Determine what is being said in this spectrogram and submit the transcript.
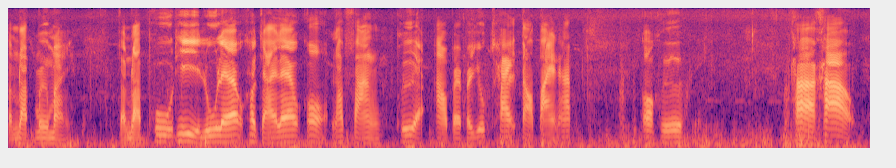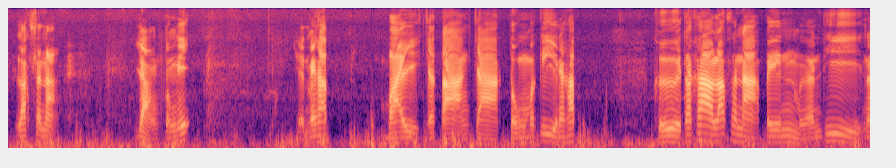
สำหรับมือใหม่สำหรับผู้ที่รู้แล้วเข้าใจแล้วก็รับฟังเพื่อเอาไปประยุกต์ใช้ต่อไปนะครับ ก็คือถ้าข้าว ลักษณะอย่างตรงนี้ เห็นไหมครับ ใบจะต่างจากตรงเมื่อกี้นะครับ คือถ้าข้าวลักษณะเป็นเหมือนที่ใน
